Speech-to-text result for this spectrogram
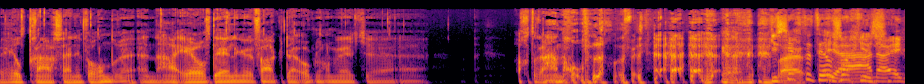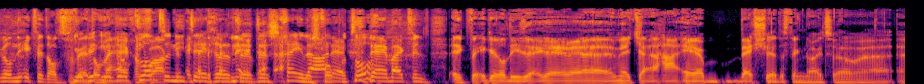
heel traag zijn in veranderen. En HR-afdelingen vaak daar ook nog een beetje achteraan oplopen. Ja, je maar, zegt het heel ja, zachtjes. Nou, ik, wil, ik vind het altijd vervelend om mijn Je wil klanten vak. niet tegen nee, de schenen nou, schoppen, nee, toch? Nee, maar ik, vind, ik, ik wil niet uh, met je HR-besje, dat vind ik nooit zo. Uh, uh,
